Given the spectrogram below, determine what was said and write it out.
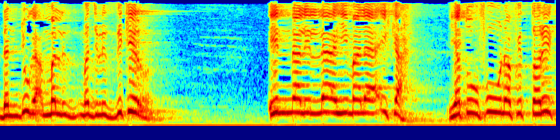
dan juga majlis zikir Inna lillahi malaikah yatufuna fit tariq.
